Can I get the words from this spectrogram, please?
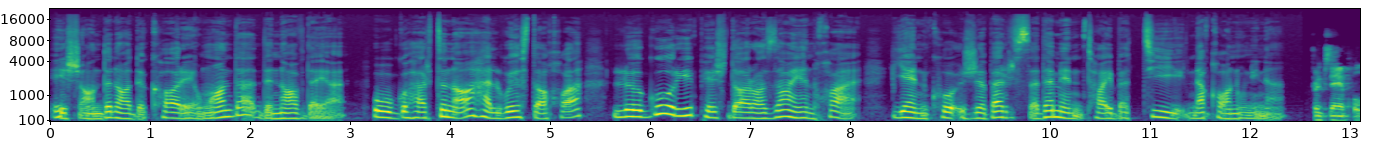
ایشاندنا دکار وانده دناف ده او گوهرتنا هلویست خواه لگوری پیش دارازاین خواه ین کو جبر صدمن تایبتی نقانونینه For example,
